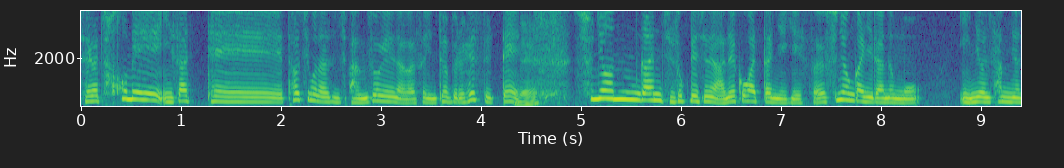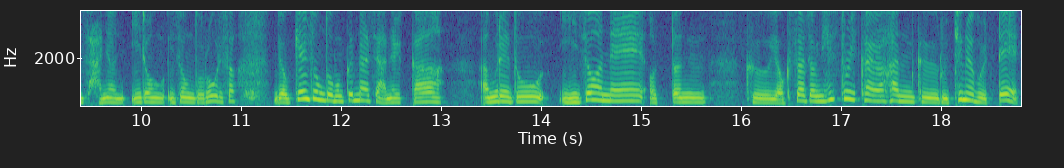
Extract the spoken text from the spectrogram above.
제가 처음에 이 사태 터지고 나서 이제 방송에 나가서 인터뷰를 했을 때 네. 수년간 지속되지는 않을 것 같다는 얘기했어요. 수년간이라는 뭐 2년, 3년, 4년 이런 이 정도로 그래서 몇 개월 정도면 끝나지 않을까. 아무래도 이전에 어떤 그 역사적인 히스토리컬한 그 루틴을 볼 때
